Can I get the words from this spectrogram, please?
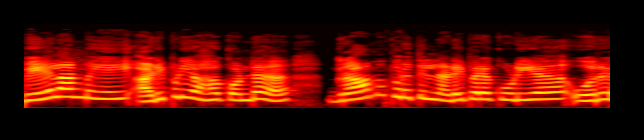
வேளாண்மையை அடிப்படையாக கொண்ட கிராமப்புறத்தில் நடைபெறக்கூடிய ஒரு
